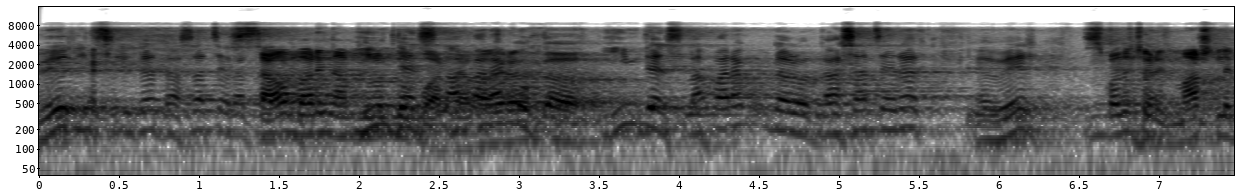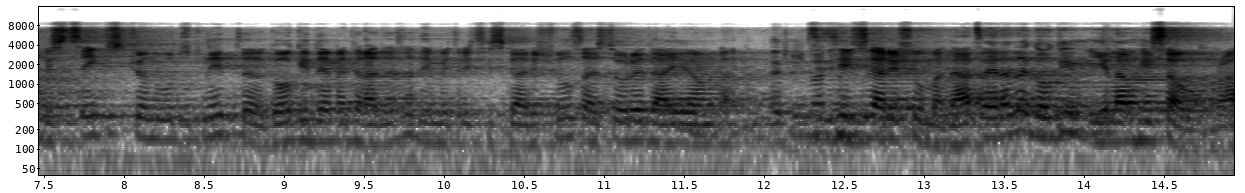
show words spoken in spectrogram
ვერ იცლიდა დასაწერად საუბარი ნამდვილად უყვარდა მაგრამ იმდენს ლაპარაკობდა რომ დასაწერად ვერ სხვა შორის მარშლების ციკლს ჩვენ ვუძვნით გოგი დემეტრაძეს და დიმიტრი ცისკარიშვილს, აი სწორედ აი ამ ცისკარიშვილმა დაწერა და გოგი ილავ ისაუბრა.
